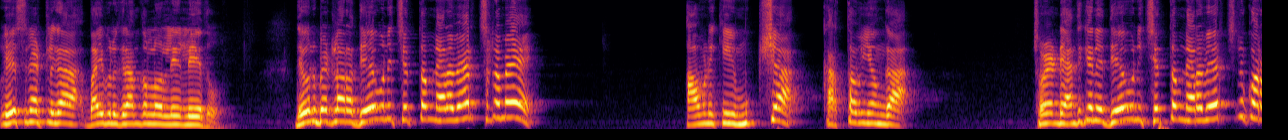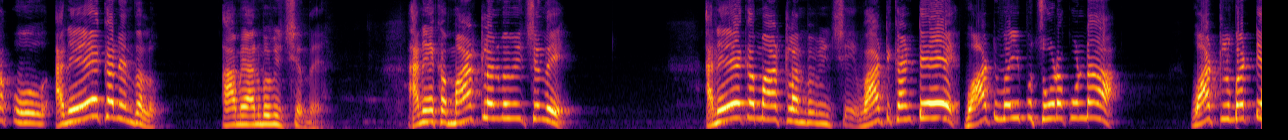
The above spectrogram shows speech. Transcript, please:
వేసినట్లుగా బైబిల్ గ్రంథంలో లేదు. దేవుని బిడ్డలారా దేవుని చిత్తం నెరవేర్చడమే ఆమెనికి ముఖ్య కర్తవ్యంగా. చూడండి అందుకనే దేవుని చిత్తం నెరవేర్చిన కొరకు అనేక నిందలు ఆమె అనుభవించింది. అనేక మాటలు అనుభవించింది. అనేక మాటలు అనుభవించి వాటికంటే వాటి వైపు చూడకుండా వాటిని బట్టి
